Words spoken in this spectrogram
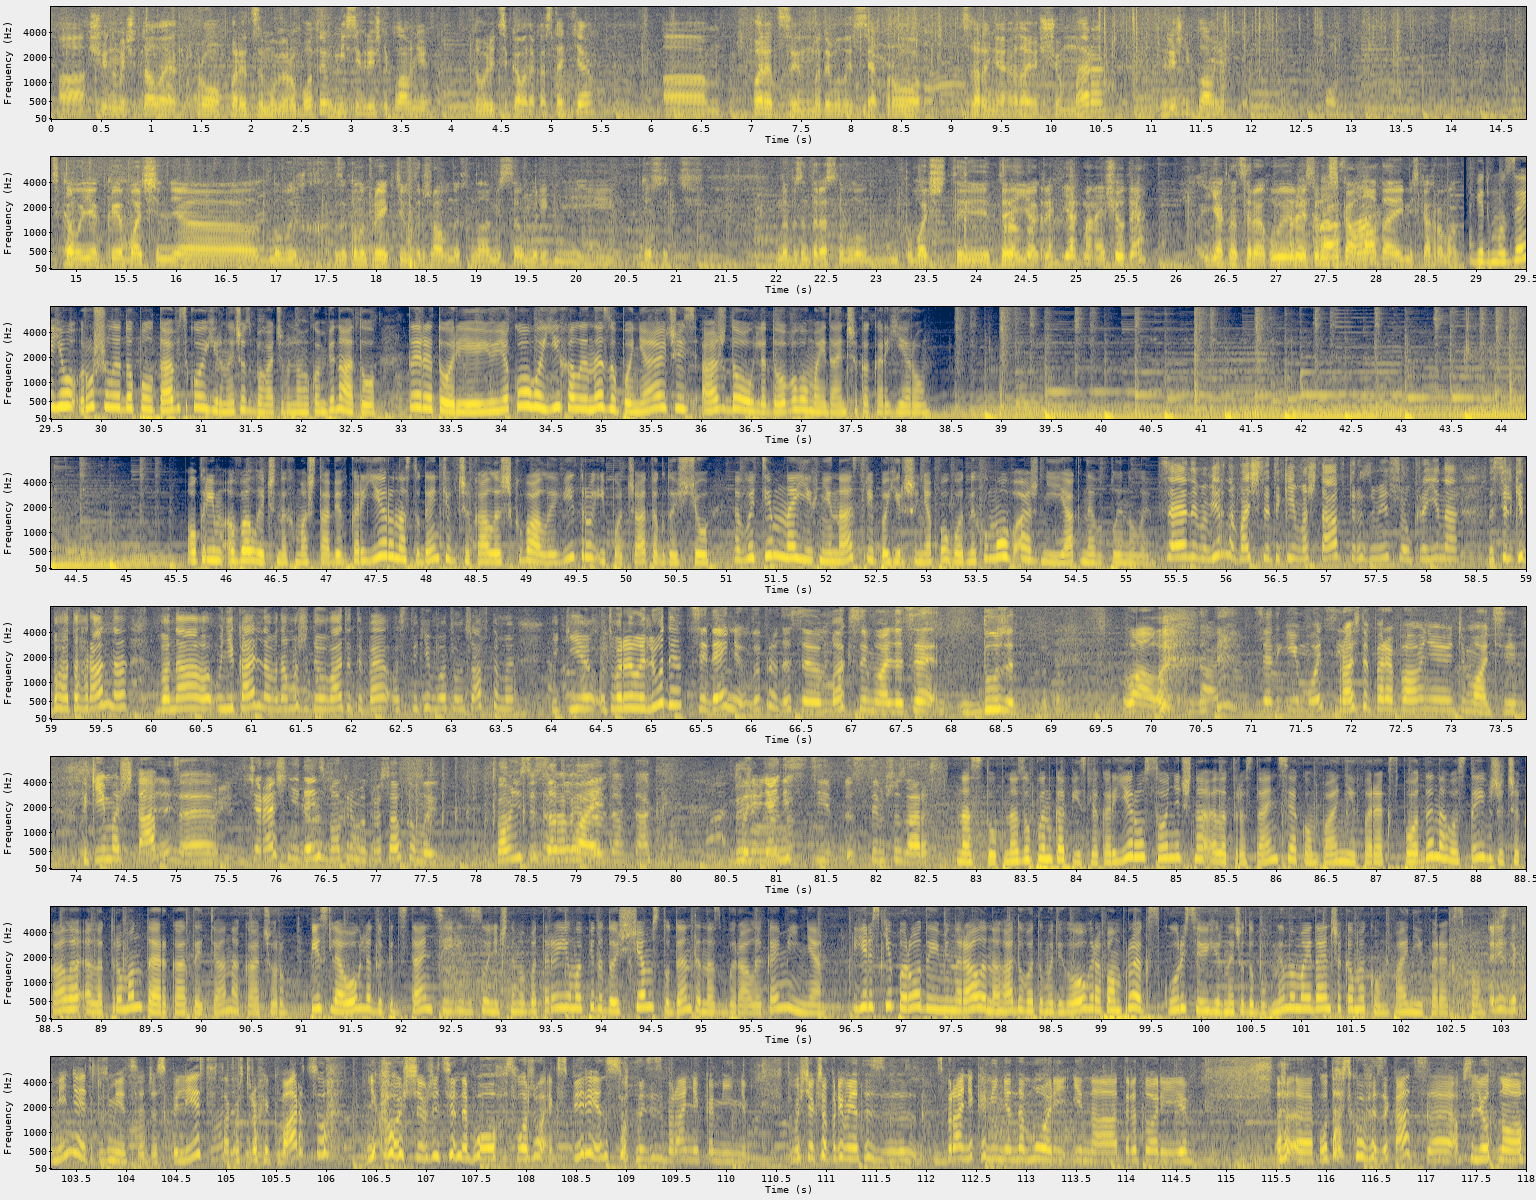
А, щойно ми читали про передзимові роботи в місті Грішні Плавні. Доволі цікава така стаття. А, перед цим ми дивилися про звернення, гадаю, що мера Грішніх Плавнів. Цікаво, яке бачення нових законопроєктів державних на місцевому рівні, і досить не безінтересно було побачити те, як, Як мене чути? як на це реагує міс- міська влада і міська громада. Від музею рушили до Полтавського гірничо-збагачувального комбінату, територією якого їхали не зупиняючись аж до оглядового майданчика кар'єру. Окрім величних масштабів кар'єру, на студентів чекали шквали вітру і початок дощу. Втім, на їхній настрій погіршення погодних умов аж ніяк не вплинули. Це неймовірно бачити такий масштаб. Ти розумієш, що Україна настільки багатогранна, вона унікальна, вона може дивувати тебе ось такими от ландшафтами, які утворили люди. Цей день виправдався максимально. Це дуже вау. Це такі емоції. Просто переповнюють емоції. Такий масштаб це Вчорашній день з мокрими кросовками повністю себе Забувається. виправдав. Так. В порівнянні з тим, з тим, що зараз. Наступна зупинка після кар'єру сонячна електростанція компанії Ферекспо, де на гостей вже чекала електромонтерка Тетяна Качур. Після огляду підстанції із сонячними батареями під дощем студенти назбирали каміння. Гірські породи і мінерали нагадуватимуть географам про екскурсію гірничодобувними майданчиками компанії Ферекспо. Різне каміння, я так розумію, це джаспеліт, також трохи кварцу. Ніколи ще в житті не було схожого експірієнсу зі збирання каміння. Тому що якщо порівняти збирання каміння на морі і на території е, е, Полтавського ГЗК, це абсолютно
